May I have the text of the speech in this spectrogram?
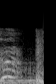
Hare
